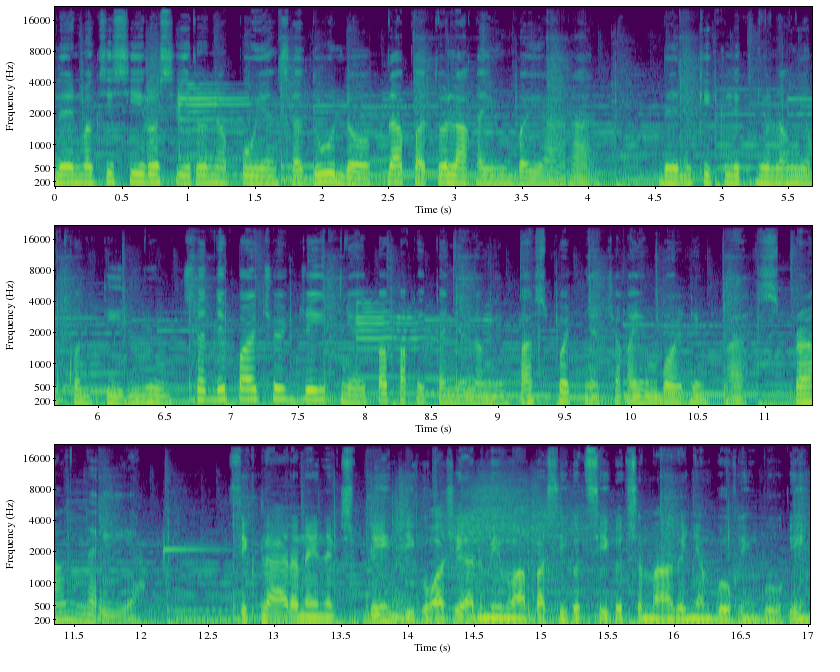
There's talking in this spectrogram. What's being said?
Then, magsi-zero-zero na po yan sa dulo. Dapat wala kayong bayaran. Then, ikiklik nyo lang yung continue. Sa departure date nyo, ipapakita nyo lang yung passport nyo tsaka yung boarding pass from NAIA. Si Clara na yung nag-explain, di ko kasi alam yung mga pasikot-sikot sa mga ganyang booking-booking.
